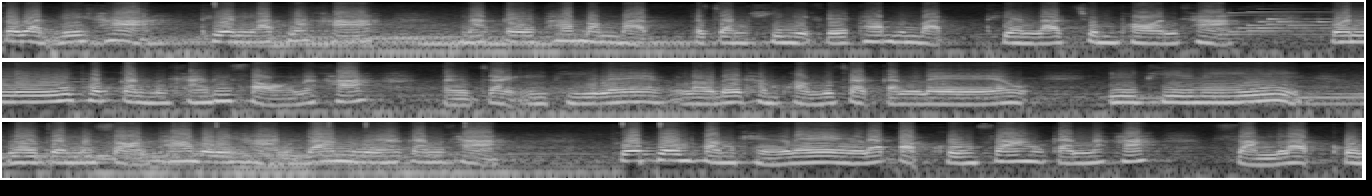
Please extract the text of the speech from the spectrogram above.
สวัสดีค่ะ เทียนรัตน์นะคะ นักกายภาพบำบัดประจำคลินิกกายภาพบำบัดเทียนรัตน์ชุมพรค่ะ วันนี้พบกันเป็นครั้งที่สองนะคะ หลังจาก EP แรกเราได้ทำความรู้จักกันแล้ว EP นี้เราจะมาสอนท่าบริหารกล้ามเนื้อกันค่ะ เพื่อเพิ่มความแข็งแรงและปรับโครงสร้างกันนะคะสำหรับคน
